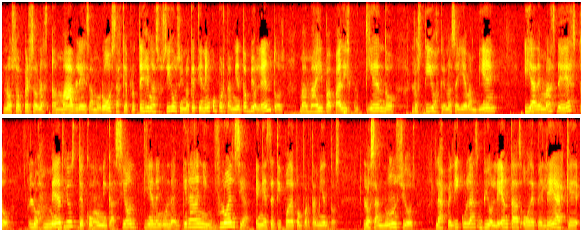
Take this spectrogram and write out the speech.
No son personas amables, amorosas, que protegen a sus hijos, sino que tienen comportamientos violentos. Mamá y papá discutiendo, los tíos que no se llevan bien. Y además de esto, los medios de comunicación tienen una gran influencia en ese tipo de comportamientos. Los anuncios, las películas violentas o de peleas que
